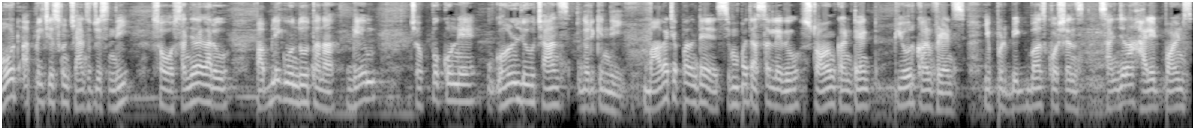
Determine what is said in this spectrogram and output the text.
ఓట్ అప్పీల్ చేసుకునే ఛాన్స్ వచ్చేసింది. సో సంజన గారు పబ్లిక్ ముందు తన గేమ్ చెప్పుకునే గోల్డ్ ఛాన్స్ దొరికింది. బాగా చెప్పాలంటే సింపతి అస్సలు లేదు స్ట్రాంగ్ కంటెంట్ ప్యూర్ కాన్ఫిడెన్స్ ఇప్పుడు Bigg Boss questions Sanjana highlight points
